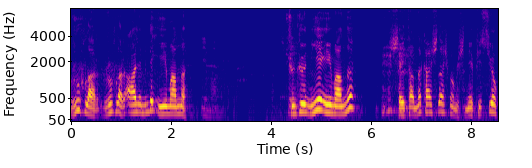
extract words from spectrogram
Ruhlar, ruhlar aleminde imanlı. İman. Çünkü niye imanlı? Şeytanla karşılaşmamış. Nefis yok.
